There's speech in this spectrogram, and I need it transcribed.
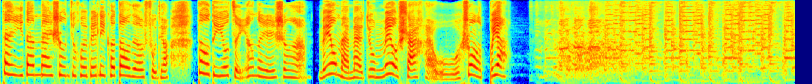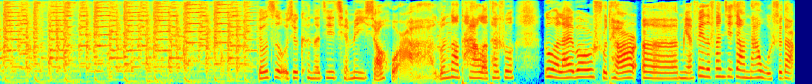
但一旦卖剩，就会被立刻倒掉。薯条到底有怎样的人生啊？没有买卖就没有杀害。我我说了，不要。有一次我去肯德基，前面一小伙儿啊，轮到他了。他说：“给我来一包薯条，呃，免费的番茄酱拿五十袋。”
